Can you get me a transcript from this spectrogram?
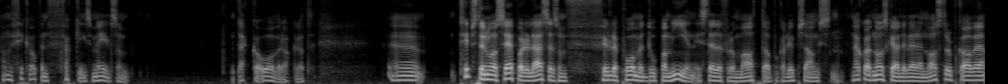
Faen, nå fikk jeg opp en fuckings mail som dekka over akkurat. Uh, Tips til noe å se på eller lese som fyller på med dopamin i stedet for å mate apokalypseangsten. Akkurat nå skal jeg levere en masteroppgave,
